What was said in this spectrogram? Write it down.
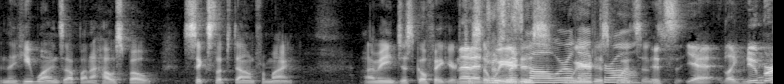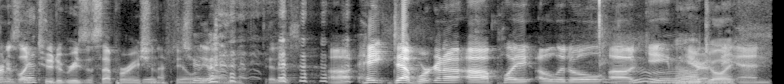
And then he winds up on a houseboat six slips down from mine. I mean, just go figure. Isn't that just the interesting? weirdest, Small world weirdest after all. coincidence. It's yeah, like New Bern is like That's- two degrees of separation. I feel True. like. yeah, it is. Uh, hey, Deb, we're gonna uh, play a little uh, game Oh, here at joy. the end.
